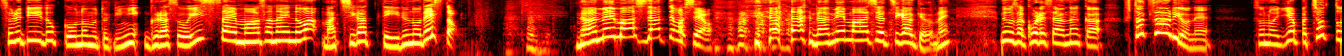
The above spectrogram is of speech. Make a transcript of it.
ソルティドッグを飲むときに、グラスを一切回さないのは間違っているるのですと。舐め回しで合ってましたよ。舐め回しは違うけどね。でもさ、これさ、なんか、二つあるよね。その、やっぱちょっと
